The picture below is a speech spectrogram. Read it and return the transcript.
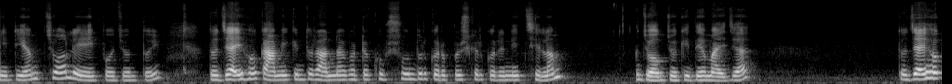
মিডিয়াম চলে এই পর্যন্তই। তো যাই হোক, আমি কিন্তু রান্নাঘরটা খুব সুন্দর করে পরিষ্কার করে নিচ্ছিলাম। জগজগি দিয়ে মাইজা। তো যাই হোক,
